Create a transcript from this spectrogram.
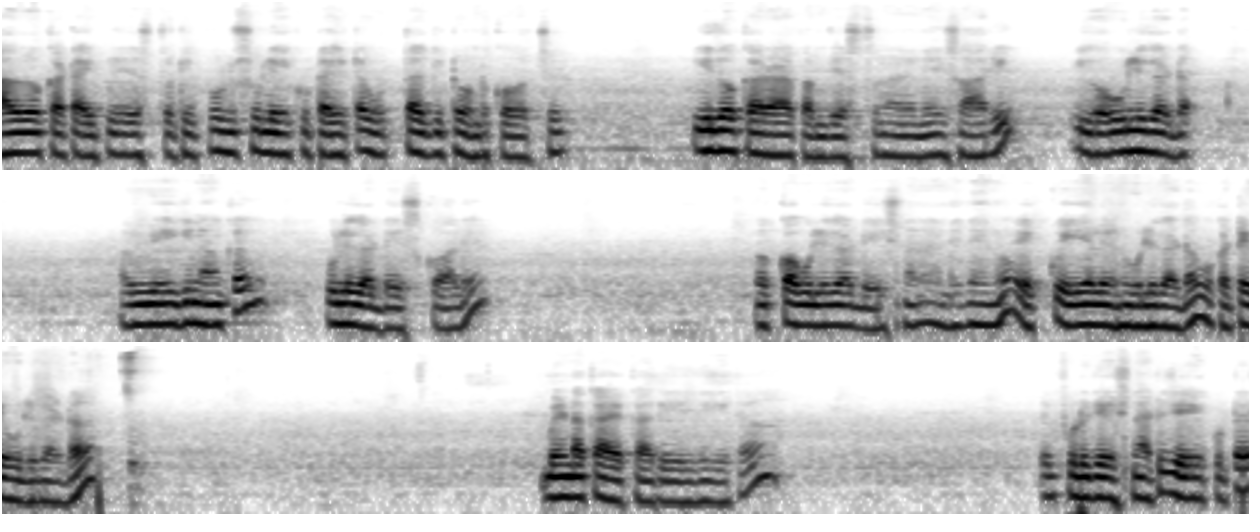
అది ఒక టైపు చేస్తుంటే పులుసు లేకుండా గిట్ట ఉత్త గిట్ట వండుకోవచ్చు. ఇది ఒక రకం చేస్తున్నాను నేను ఈసారి. ఇక ఉల్లిగడ్డ అవి వేగినాక ఉల్లిగడ్డ వేసుకోవాలి. ఒక్క ఉల్లిగడ్డ వేసినానండి నేను ఎక్కువ వేయలేను ఉల్లిగడ్డ ఒకటే ఉల్లిగడ్డ. బెండకాయ కర్రీ ఇది ఇప్పుడు చేసినట్టు చేయకుండా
